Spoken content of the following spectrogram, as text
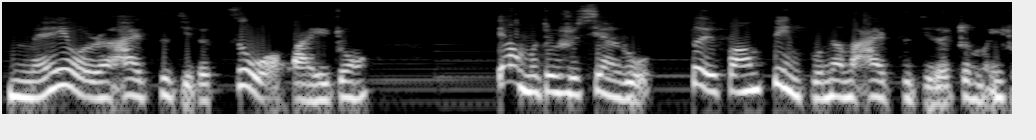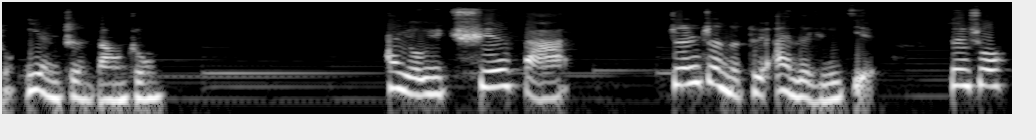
没有人爱自己的自我怀疑中，要么就是陷入对方并不那么爱自己的这么一种验证当中。他由于缺乏真正的对爱的理解，所以说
